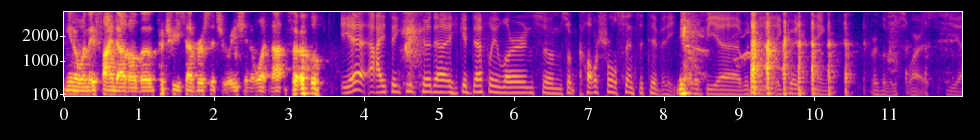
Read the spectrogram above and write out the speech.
you know when they find out all the Patrice Evra's situation and whatnot so Yeah, I think he could. Uh, he could definitely learn some some cultural sensitivity. That would be a would be a good thing Luis Suarez. He uh,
